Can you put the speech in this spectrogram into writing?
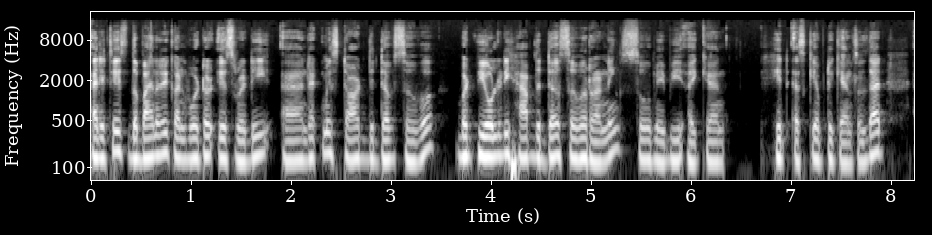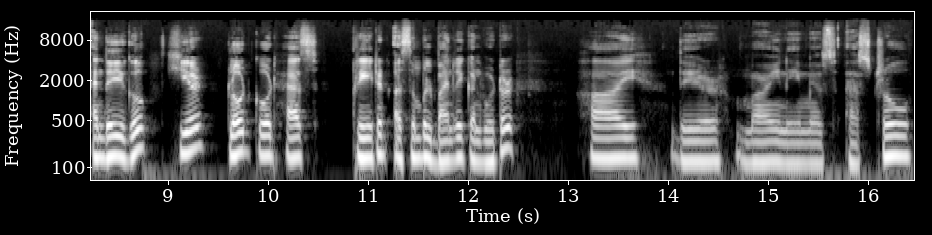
And it says the binary converter is ready and let me start the dev server. But we already have the dev server running. So maybe I can hit escape to cancel that. And there you go. Here Claude Code has created a simple binary converter. Hi there, my name is Astro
